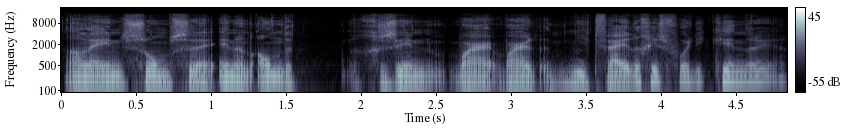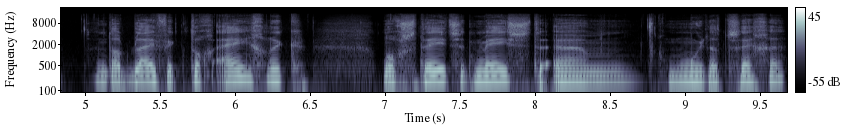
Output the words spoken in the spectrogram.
Alleen soms eh, in een ander gezin waar, waar het niet veilig is voor die kinderen. En dat blijf ik toch eigenlijk nog steeds het meest, ehm, hoe moet je dat zeggen?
